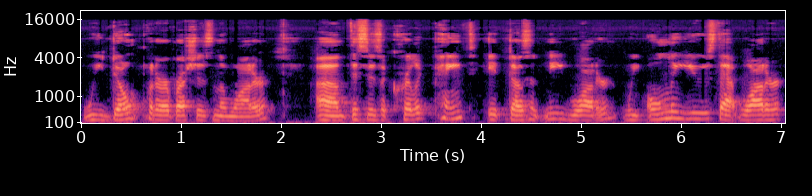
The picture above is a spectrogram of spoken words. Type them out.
We don't put our brushes in the water. Um, this is acrylic paint. It doesn't need water. We only use that water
